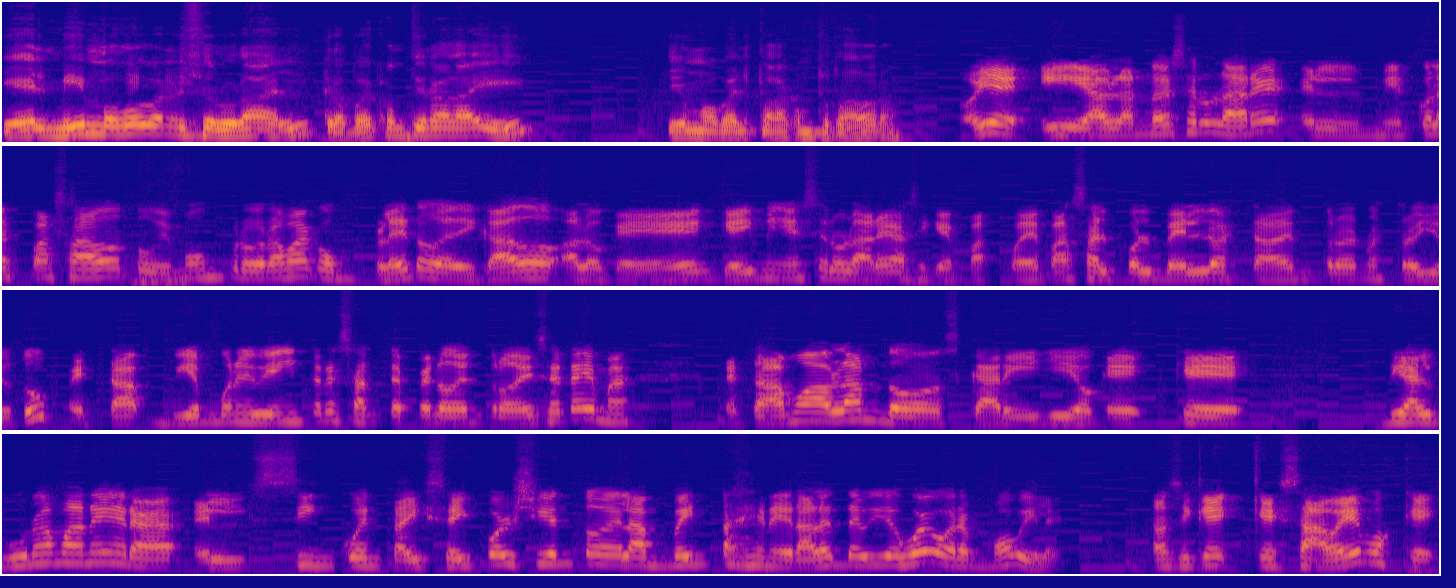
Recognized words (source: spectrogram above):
Y es el mismo juego en el celular, que lo puedes continuar ahí y moverte a la computadora. Oye, y hablando de celulares, el miércoles pasado tuvimos un programa completo dedicado a lo que es gaming en celulares, así que puede pasar por verlo, está dentro de nuestro YouTube, está bien bueno y bien interesante, pero dentro de ese tema estábamos hablando, Scarillo, que, que de alguna manera el 56% de las ventas generales de videojuegos eran móviles. Así que, que sabemos que,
